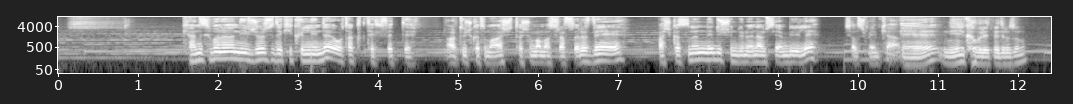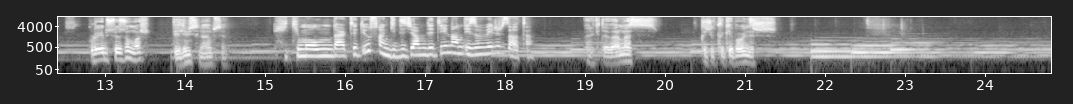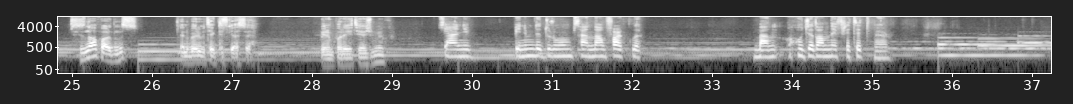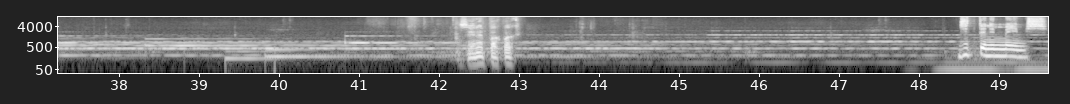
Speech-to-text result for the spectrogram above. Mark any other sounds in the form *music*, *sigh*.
Kendisi bana New Jersey'deki kliniğinde ortaklık teklif etti. Artı üç katı maaş, taşınma masrafları ve başkasının ne düşündüğünü önemseyen biriyle çalışma imkanı. Ee, niye kabul etmedin o zaman? Buraya bir sözüm var. Deli misin abi sen? Hekimoğlu'nu dert ediyorsan gideceğim dediğin an izin verir zaten. Belki de vermez. Gıcıklık yapabilir. Siz ne yapardınız? Yani böyle bir teklif gelse. Benim paraya ihtiyacım yok. Yani benim de durumum senden farklı. Ben hocadan nefret etmiyorum. Zeynep bak bak. Cidden inmeymiş.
